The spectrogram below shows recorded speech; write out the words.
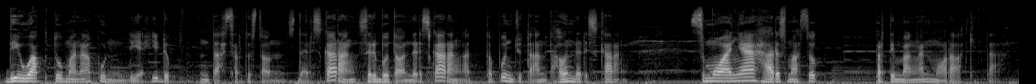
di waktu mana pun dia hidup, entah 100 tahun dari sekarang, 1000 tahun dari sekarang, ataupun jutaan tahun dari sekarang. Semuanya harus masuk pertimbangan moral kita.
